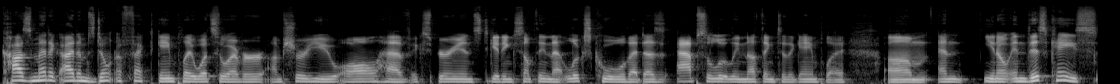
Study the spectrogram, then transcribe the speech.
cosmetic items don't affect gameplay whatsoever. I'm sure you all have experienced getting something that looks cool that does absolutely nothing to the gameplay. Um, and, you know, in this case,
